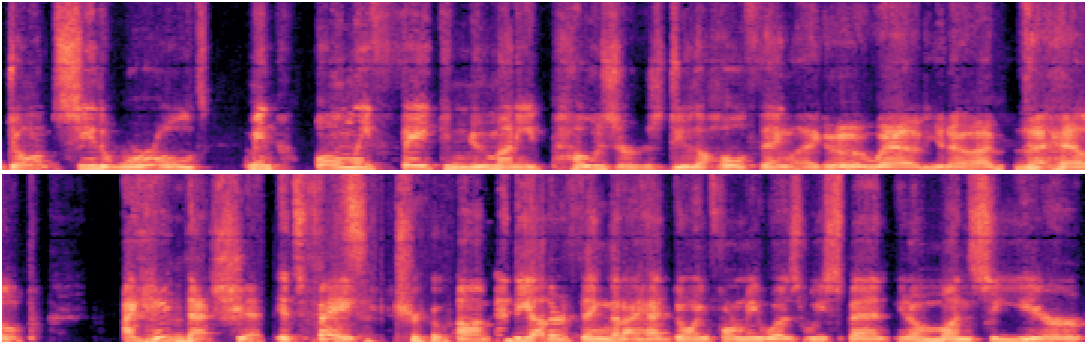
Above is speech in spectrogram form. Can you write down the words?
don't see the world. I mean, only fake new money posers do the whole thing like, oh, well, you know, I'm the help. I hate Mhm. that shit. It's fake. True. Um, and the other thing that I had going for me was we spent, you know, months a year,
